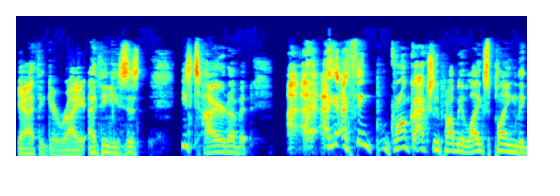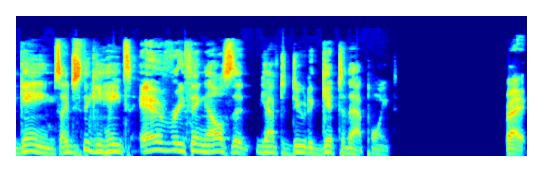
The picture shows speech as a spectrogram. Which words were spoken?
Yeah, I think you're right. I think he's just he's tired of it. I, I, I think Gronk actually probably likes playing the games. I just think he hates everything else that you have to do to get to that point. Right.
